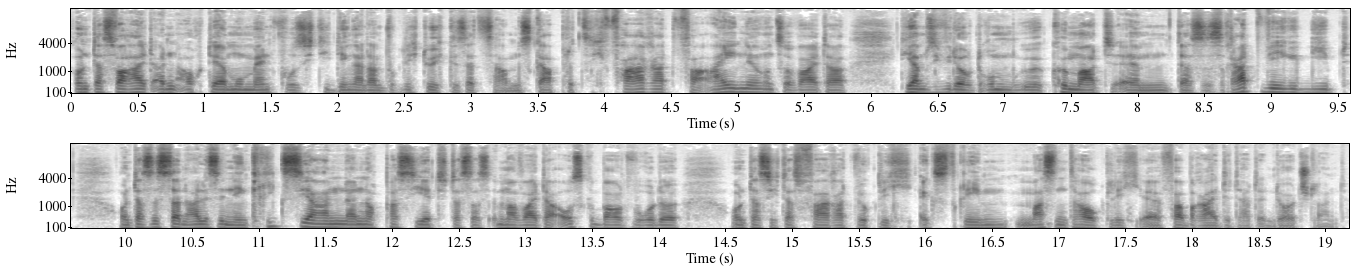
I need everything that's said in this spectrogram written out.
Und das war halt dann auch der Moment, wo sich die Dinger dann wirklich durchgesetzt haben. Es gab plötzlich Fahrradvereine und so weiter. Die haben sich wieder darum gekümmert, ähm, dass es Radwege gibt. Und das ist dann alles in den Kriegsjahren dann noch passiert, dass das immer weiter ausgebaut wurde und dass sich das Fahrrad wirklich extrem massentauglich äh, verbreitet hat in Deutschland.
